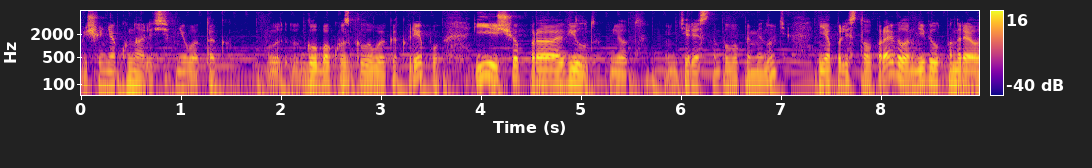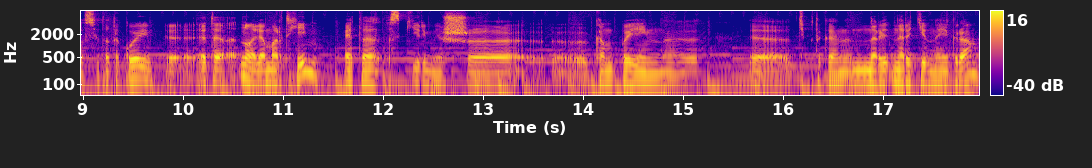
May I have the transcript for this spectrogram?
еще не окунались в него так глубоко с головой, как в репу. И еще про вилд мне вот интересно было упомянуть. Я полистал правила, мне вилд понравился. Это такой, э, это, ну, а-ля Мартхейм, это скирмиш, кампейн, э, э, типа такая нарративная игра,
